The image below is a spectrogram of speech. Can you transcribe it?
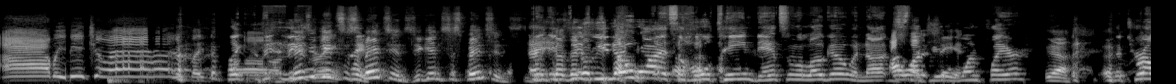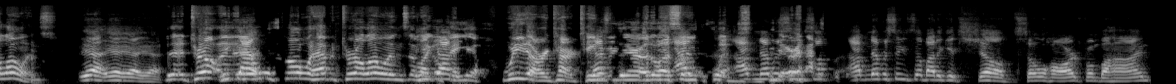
"Ah, we beat your ass!" Like, Like, oh, the- the- Then you great. get suspensions. You getting suspensions Hey, because it's- they're gonna be you know fucking- why it's the whole team dancing the logo and not just wanna like see you it. one player? Yeah, The Terrell Owens. Yeah, yeah, yeah, yeah. The Terrell, He uh, got- everyone saw what happened to Terrell Owens and He like, got- okay, yeah, we need our entire team there. Otherwise, I've, I've never seen some, I've never seen somebody get shoved so hard from behind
